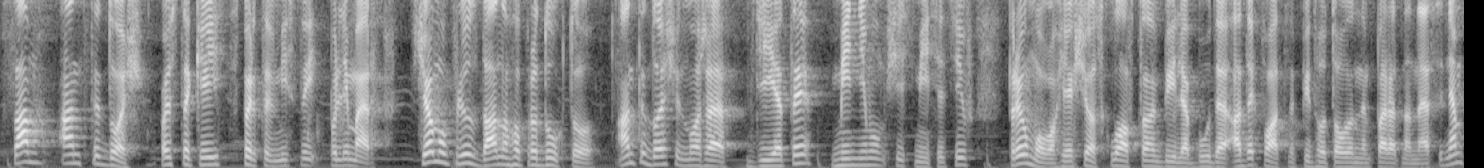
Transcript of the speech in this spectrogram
сам антидощ. Ось такий спиртовмісний полімер. В чому плюс даного продукту? Антидощ він може діяти мінімум 6 місяців при умовах, якщо скло автомобіля буде адекватно підготовленим перед нанесенням,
